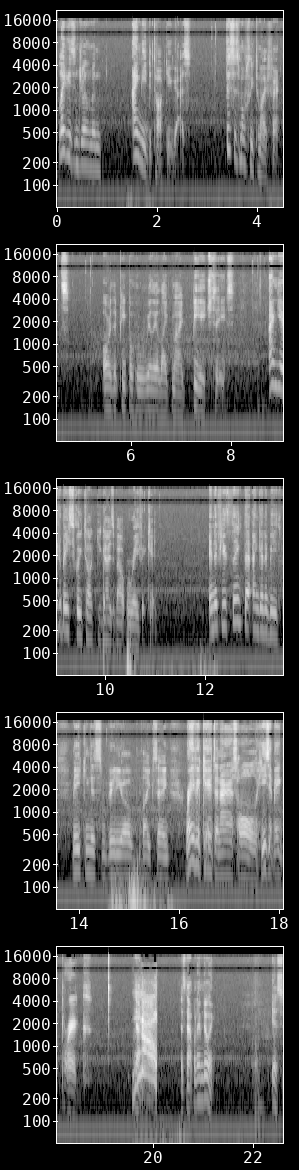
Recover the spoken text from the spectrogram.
Ladies and gentlemen, I need to talk to you guys. This is mostly to my fans, or the people who really like my BHCs. I'm here to basically talk to you guys about Raven Kid. And if you think that I'm gonna be making this video like saying, Raven Kid's an asshole, he's a big prick. No! No! That's not what I'm doing. Yes,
